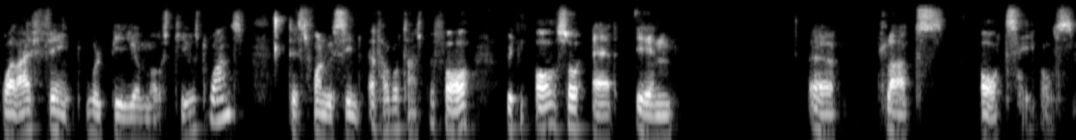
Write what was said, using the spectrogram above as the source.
what I think would be your most used ones. This one we've seen a couple of times before. We can also add in uh, plots or tables,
